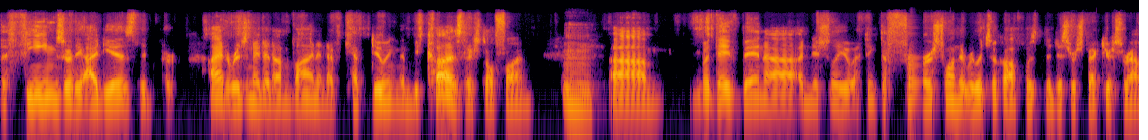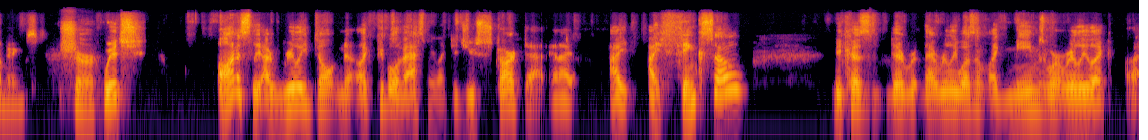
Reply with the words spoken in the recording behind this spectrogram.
the themes or the ideas that are, I had originated on Vine and I've kept doing them because they're still fun. Mm-hmm. Um, but they've been uh, initially, I think the first one that really took off was the disrespect your surroundings. Sure. Which honestly, I really don't know. Like people have asked me, like, did you start that? And I, I, I think so because there that really wasn't like memes weren't really like uh,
